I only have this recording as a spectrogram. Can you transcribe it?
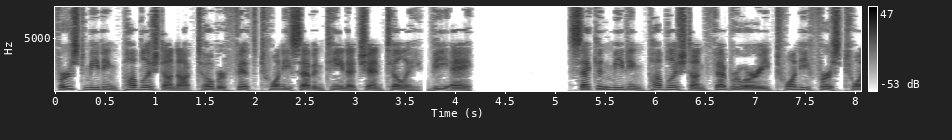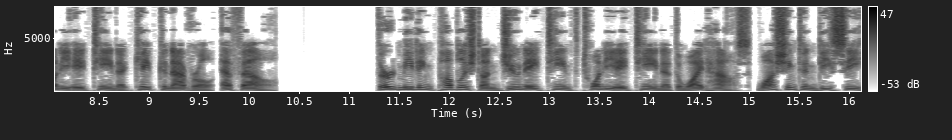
First meeting published on October 5, 2017 at Chantilly, VA Second meeting published on February 21, 2018 at Cape Canaveral, FL Third meeting published on June 18, 2018 at the White House, Washington, D.C.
